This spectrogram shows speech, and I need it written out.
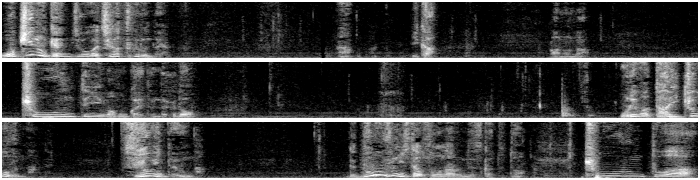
起きる現状が違ってくるんだよ。いいか？あのな強運って今本書いてんだけど俺は大強運なんだよ。強いんだよ運が。でどういうふうにしたらそうなるんですかって言うと強運とは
